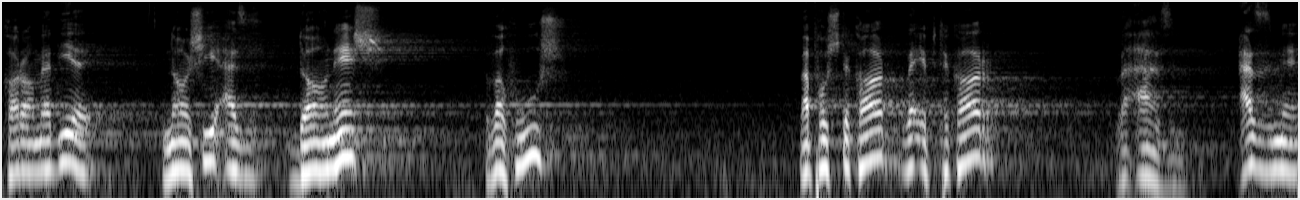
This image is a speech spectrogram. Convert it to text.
کارآمدی ناشی از دانش و هوش و پشتکار و ابتکار و عزم. عزم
